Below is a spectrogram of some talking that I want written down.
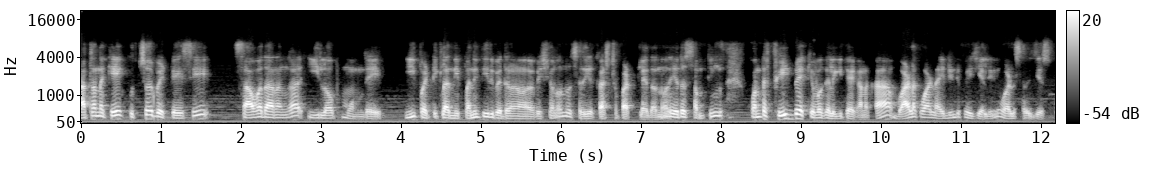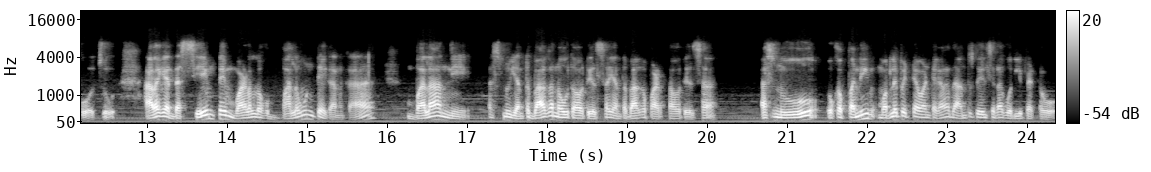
అతనికి కూర్చోబెట్టేసి సావధానంగా ఈ లోపం ఉంది. ఈ పర్టికులర్ నీ పనితీరు విషయంలో నువ్వు సరిగ్గా కష్టపడట్లేదనో ఏదో సంథింగ్ కొంత ఫీడ్బ్యాక్ ఇవ్వగలిగితే కనుక వాళ్ళకి వాళ్ళు ఐడెంటిఫై చేయాలని వాళ్ళు సరి చేసుకోవచ్చు. అలాగే అట్ ద సేమ్ టైం వాళ్ళలో ఒక బలం ఉంటే కనుక బలాన్ని అసలు నువ్వు ఎంత బాగా నవ్వుతావో తెలుసా? ఎంత బాగా పడతావో తెలుసా? అసలు నువ్వు ఒక పని మొదలు పెట్టావంటే కనుక దాంతో తెలిసేదాకా వదిలిపెట్టవు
